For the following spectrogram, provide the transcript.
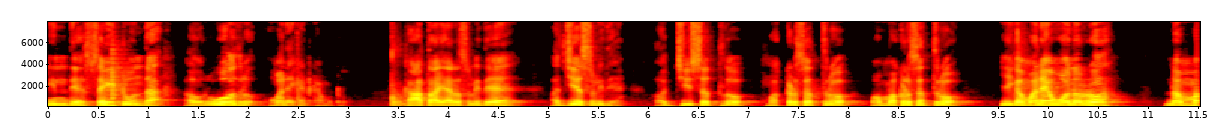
ನಿಂದೆ ಸೈಟು ಅಂದ ಅವರು ಹೋದ್ರು ಮನೆ ಕಟ್ಕೊಂಬಿಟ್ರು. ಖಾತ ಯಾರ ಹೆಸರಲ್ಲಿದೆ ಅಜ್ಜಿ ಹೆಸರಲ್ಲಿದೆ ಅಜ್ಜಿ ಸತ್ಲು, ಮಕ್ಕಳು ಸತ್ರು, ಮೊಮ್ಮಕ್ಕಳು ಸತ್ರು. ಈಗ ಮನೆ ಓನರು ನಮ್ಮ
